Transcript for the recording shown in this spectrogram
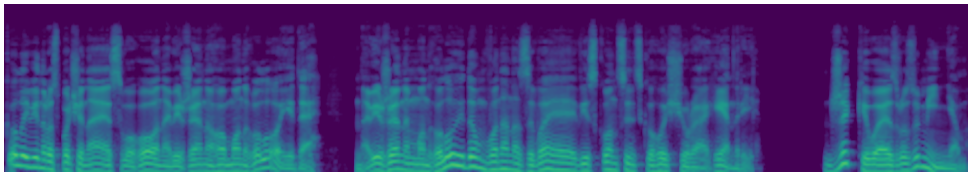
коли він розпочинає свого навіженого монголоїда. Навіженим монголоїдом вона називає вісконсинського щура Генрі. Джек киває з розумінням,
